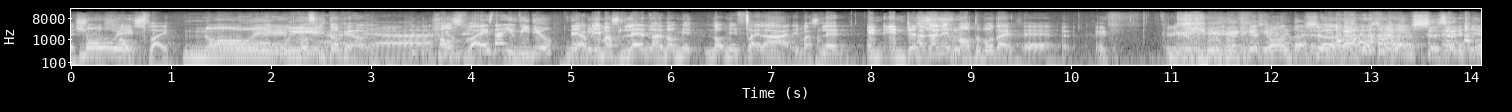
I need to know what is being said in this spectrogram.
and shoot No a way. housefly. no way. Mosquito cannot. Yeah. Housefly. Next time you mm. video, then Yeah, it must land lah, not mid not mid flight lah. It must land. And and just I've done it multiple times. Yeah, uh, yeah. It- Can you, can you just draw one dot the Sure. table? Let him here.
